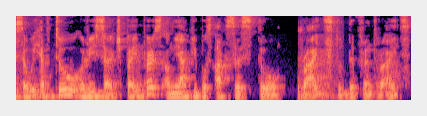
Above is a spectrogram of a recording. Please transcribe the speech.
So we have two research papers on young people's access to rights to different rights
